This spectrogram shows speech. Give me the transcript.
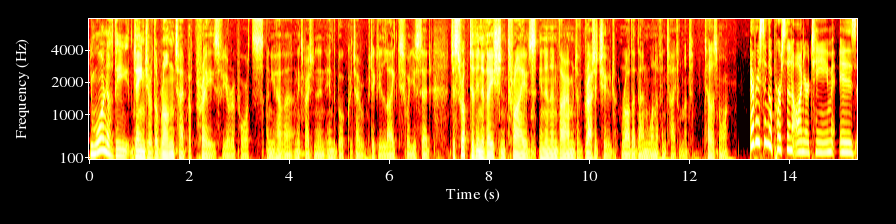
You warn of the danger of the wrong type of praise for your reports, and you have a, an expression in, in the book which I particularly liked where you said, Disruptive innovation thrives in an environment of gratitude rather than one of entitlement. Tell us more. Every single person on your team is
